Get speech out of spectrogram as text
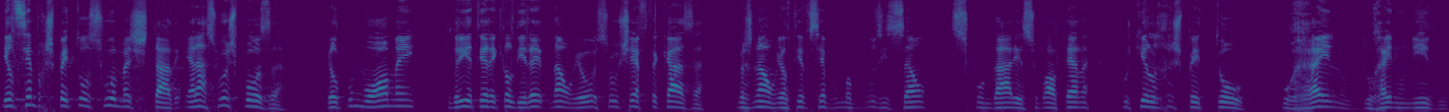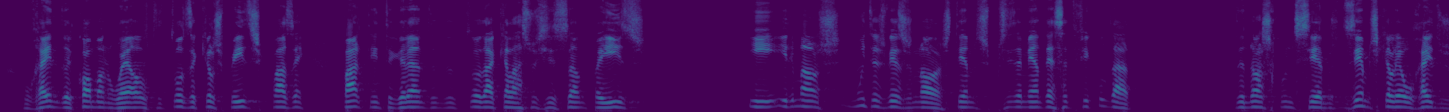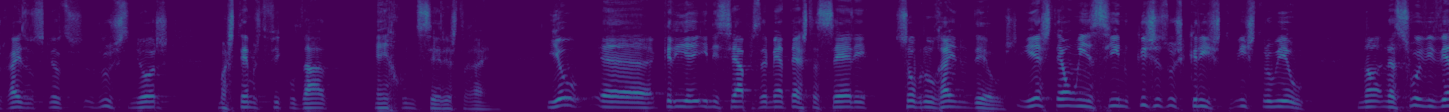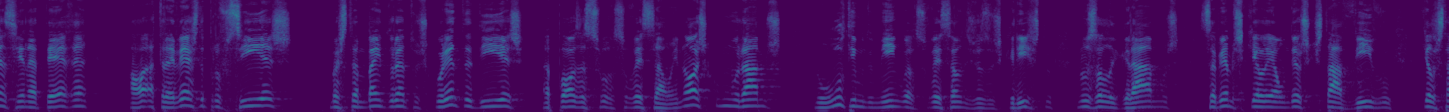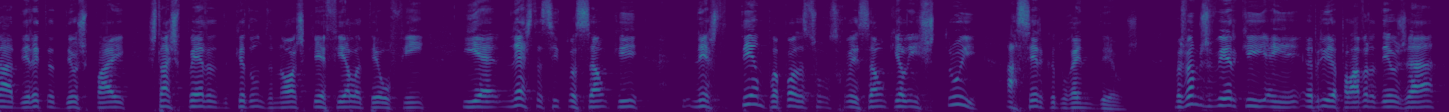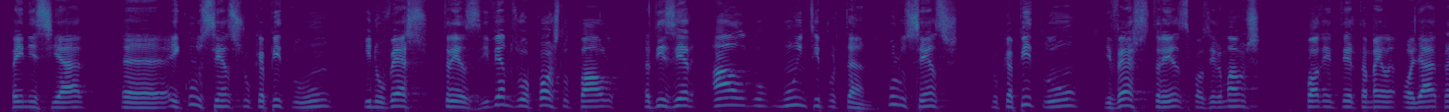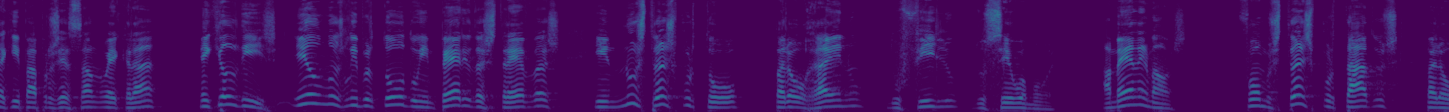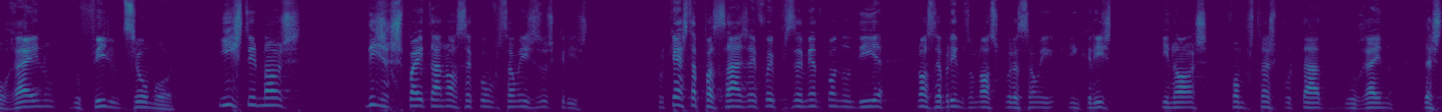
Ele sempre respeitou sua majestade, era a sua esposa. Ele, como homem, poderia ter aquele direito, não, eu sou o chefe da casa, mas não, ele teve sempre uma posição secundária, subalterna, porque ele respeitou o reino do Reino Unido, o reino da Commonwealth, todos aqueles países que fazem parte integrante de toda aquela associação de países. E, irmãos, muitas vezes nós temos precisamente essa dificuldade de nós reconhecermos, dizemos que Ele é o Rei dos Reis, o Senhor dos Senhores, mas temos dificuldade em reconhecer este reino. E eu uh, queria iniciar precisamente esta série sobre o Reino de Deus. E este é um ensino que Jesus Cristo instruiu no, na sua vivência na terra, através de profecias, mas também durante os 40 dias após a sua ressurreição. E nós comemoramos no último domingo a ressurreição de Jesus Cristo, nos alegramos, sabemos que Ele é um Deus que está vivo, que Ele está à direita de Deus Pai, está à espera de cada um de nós que é fiel até o fim e é nesta situação que, neste tempo após a sua ressurreição, que ele instrui acerca do reino de Deus. Mas vamos ver que, em abrir a palavra de Deus já, para iniciar, uh, em Colossenses, no capítulo 1 e no verso 13, e vemos o apóstolo Paulo a dizer algo muito importante. Colossenses, no capítulo 1 e verso 13, para os irmãos podem ter também olhar para aqui para a projeção no ecrã, em que ele diz: Ele nos libertou do império das trevas e nos transportou para o reino do Filho do seu amor. Amém, irmãos? Fomos transportados para o reino do Filho do seu amor. Isto, irmãos, diz respeito à nossa conversão em Jesus Cristo. Porque esta passagem foi precisamente quando um dia nós abrimos o nosso coração em Cristo e nós fomos transportados do reino das,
